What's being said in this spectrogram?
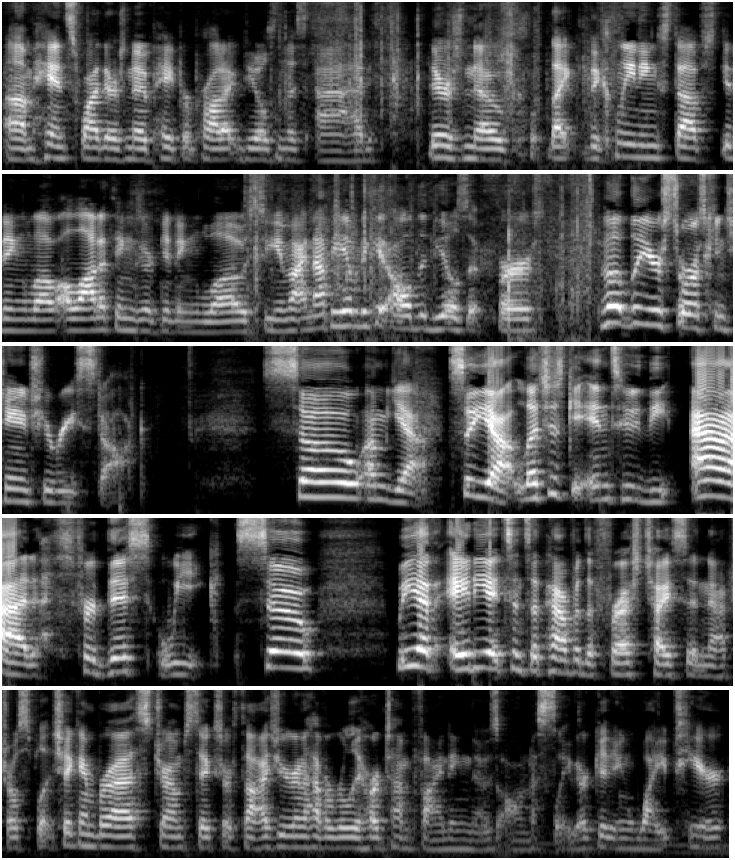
Um, hence why there's no paper product deals in this ad. There's no, like, the cleaning stuff's getting low. A lot of things are getting low, so you might not be able to get all the deals at first. Hopefully your stores continue to restock. So, um, yeah. So, yeah, let's just get into the ad for this week. So, we have 88 cents a pound for the fresh Tyson natural split chicken breast, drumsticks, or thighs. You're going to have a really hard time finding those, honestly. They're getting wiped here.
